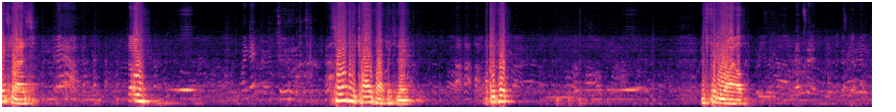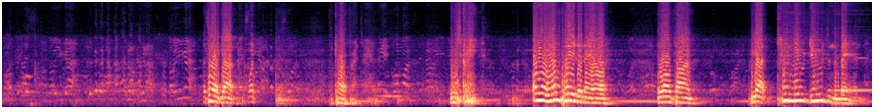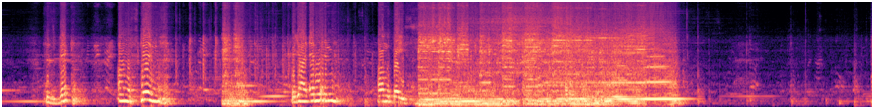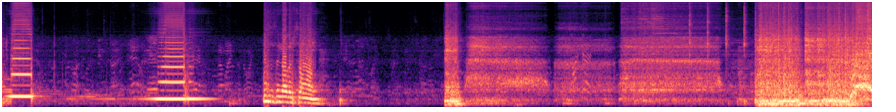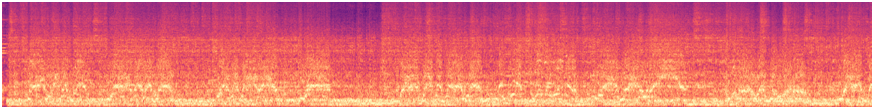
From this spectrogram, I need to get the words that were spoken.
Thanks, guys. So, so I went to the chiropractor today. They put- It's pretty wild. That's all I got. What? The chiropractor. It was great. Oh yeah, we haven't played in a, uh, a long time. We got two new dudes in the band. This is Vic on the skins. We got Edwin on the bass. This is another song.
